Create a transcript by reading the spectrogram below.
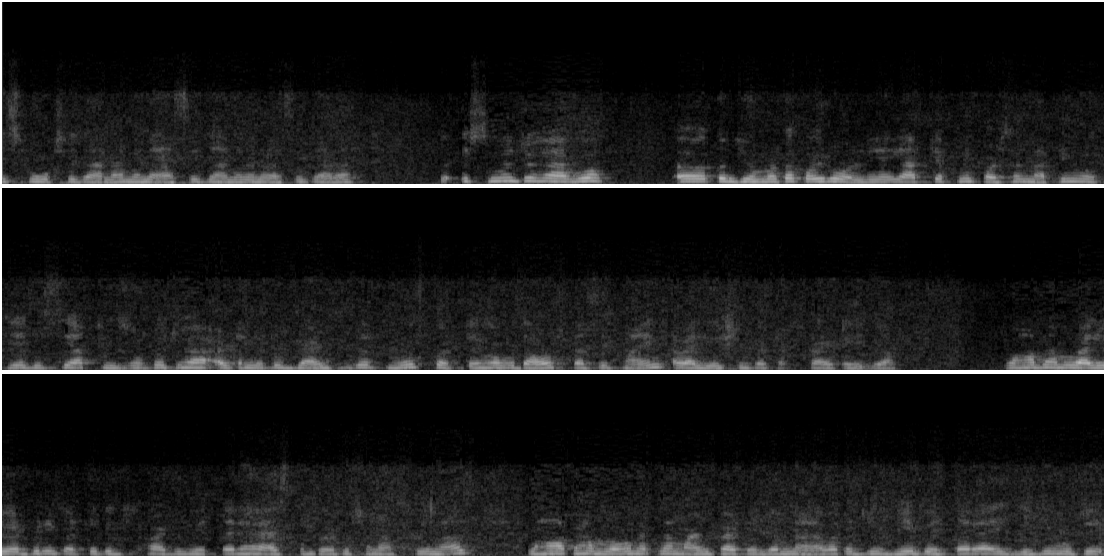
इस रूट से जाना है, मैंने ऐसे जाना है, मैंने वैसे जाना है। तो इसमें जो है वो कंज्यूमर का कोई रोल नहीं है। ये आपकी अपनी पर्सनल मैपिंग होती है, जिससे आप चीज़ों को जो है अल्टरनेटिव ब्रांड की तरफ़ मूव करते हो विदाउट स्पेसिफाइंग एवेल्यूशन क्राइटेरिया वहाँ पे हम एवेल्यूएट भी नहीं करते कि जी खाड़ी बेहतर है एज़ कंपेयर टू सनास फीनाज वहाँ पे हम लोगों ने अपना माइंड क्राइटेरिया बनाया हुआ था जी ये बेहतर है, यही मुझे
